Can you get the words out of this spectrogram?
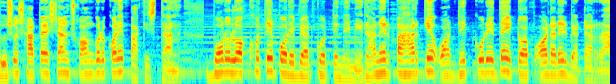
দুশো সাতাশ রান সংগ্রহ করে পাকিস্তান। বড় লক্ষ্যতে পরে ব্যাট করতে নেমে। রানের পাহাড়কে অর্ধেক করে দেয় টপ অর্ডারের ব্যাটাররা।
